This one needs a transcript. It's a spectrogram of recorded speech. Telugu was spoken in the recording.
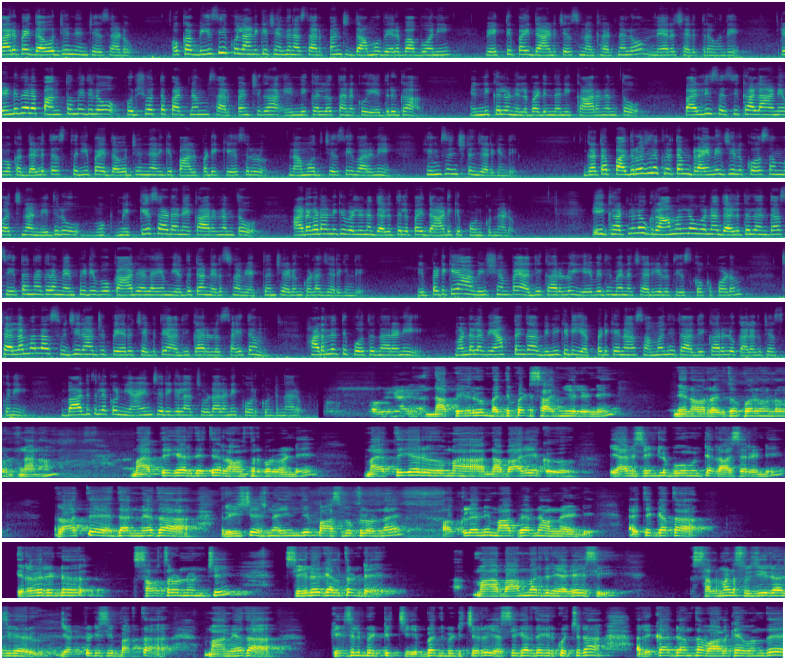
వారిపై దౌర్జన్యం చేశాడు. ఒక బీసీ కులానికి చెందిన సర్పంచ్ దాము వీరబాబు అని వ్యక్తిపై దాడి చేసిన ఘటనలో నేర చరిత్ర ఉంది. రెండు వేల పంతొమ్మిదిలో పురుషోత్తపట్నం సర్పంచ్గా ఎన్నికల్లో తనకు ఎదురుగా ఎన్నికల్లో నిలబడిందని కారణంతో పల్లి శశికళ అనే ఒక దళిత స్త్రీపై దౌర్జన్యానికి పాల్పడి కేసులు నమోదు చేసి వారిని హింసించడం జరిగింది. గత పది రోజుల క్రితం డ్రైనేజీల కోసం వచ్చిన నిధులు మెక్కేశాడనే కారణంతో అడగడానికి వెళ్ళిన దళితులపై దాడికి పూనుకున్నాడు. ఈ ఘటనలో గ్రామంలో ఉన్న దళితులంతా సీతానగరం ఎంపీడీఓ కార్యాలయం ఎదుట నిరసన వ్యక్తం చేయడం కూడా జరిగింది. ఇప్పటికే ఆ విషయంపై అధికారులు ఏ విధమైన చర్యలు తీసుకోకపోవడం చల్లమల్ల సుజిరాజు పేరు చెబితే అధికారులు సైతం హడలెత్తిపోతున్నారని మండల వ్యాప్తంగా వినికిడి ఎప్పటికైనా సంబంధిత అధికారులు కలగజేసుకుని బాధితులకు న్యాయం జరిగేలా చూడాలని కోరుకుంటున్నారు. నా పేరు మద్దిపట్టి సామ్యుల్ అండి. నేను రఘుతోపురంలో ఉంటున్నాను. మా అత్తయ్య గారిది అయితే రామచంద్రపురం అండి. మా అత్తయ్య గారు మా నా భార్యకు యాభై సెంట్లు భూమి ఉంటే రాశారండి. రాస్తే దాని మీద రిజిస్ట్రేషన్ అయ్యింది పాస్బుక్లు ఉన్నాయి హక్కులన్నీ మా పేరునే ఉన్నాయండి. అయితే గత ఇరవై రెండు సంవత్సరం నుంచి సేలోకి వెళ్తుంటే మా బామ్మర్దిని ఎగేసి సల్మల సుజీరాజు గారు జడ్పీటీసీ భర్త మా మీద కేసులు పెట్టించి ఇబ్బంది పెట్టించారు ఎస్సీ గారి దగ్గరికి వచ్చిన రికార్డు అంతా వాళ్ళకే ఉంది.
